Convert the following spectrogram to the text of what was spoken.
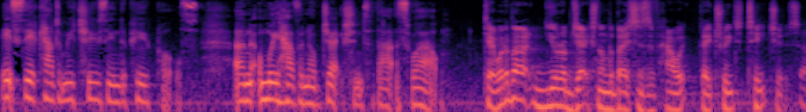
it's the academy choosing the pupils. And, and we have an objection to that as well. Okay, what about your objection on the basis of how it, they treat teachers? Uh,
